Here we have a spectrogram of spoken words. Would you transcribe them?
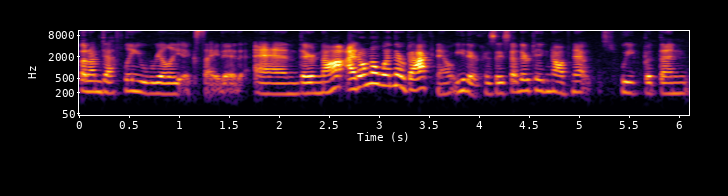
but I'm definitely really excited. And they're not, I don't know when they're back now either because they said they're taking off next week, but then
